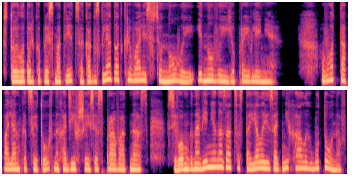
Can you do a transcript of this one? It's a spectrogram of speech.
Стоило только присмотреться, как взгляду открывались все новые и новые ее проявления. Вот та полянка цветов, находившаяся справа от нас, всего мгновение назад состояла из одних алых бутонов.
